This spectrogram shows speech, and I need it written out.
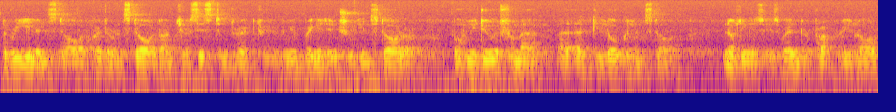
the real install, whether installed onto your system directory when you bring it in through the installer, but when you do it from a, a, a local install, nothing is, is rendered properly at all.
